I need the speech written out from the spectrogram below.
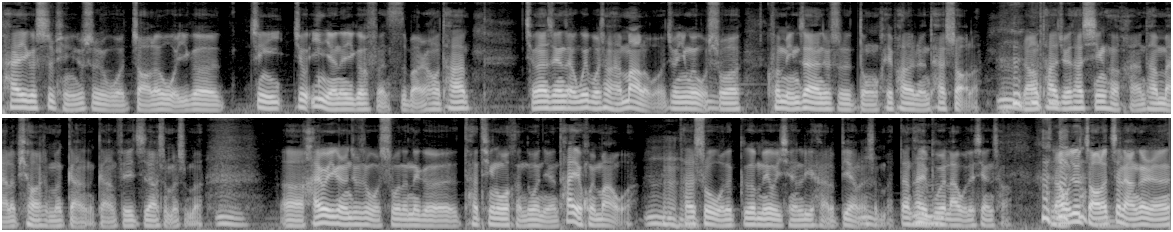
拍一个视频，就是我找了我一个近就一年的一个粉丝吧，然后他前段时间在微博上还骂了我，就因为我说昆明站就是懂 hiphop 的人太少了，然后他觉得他心很寒，他买了票什么赶赶飞机啊什么什么，嗯。呃，还有一个人就是我说的那个，他听了我很多年，他也会骂我，嗯，他说我的歌没有以前厉害了，变了什么，但他也不会来我的现场，然后我就找了这两个人。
